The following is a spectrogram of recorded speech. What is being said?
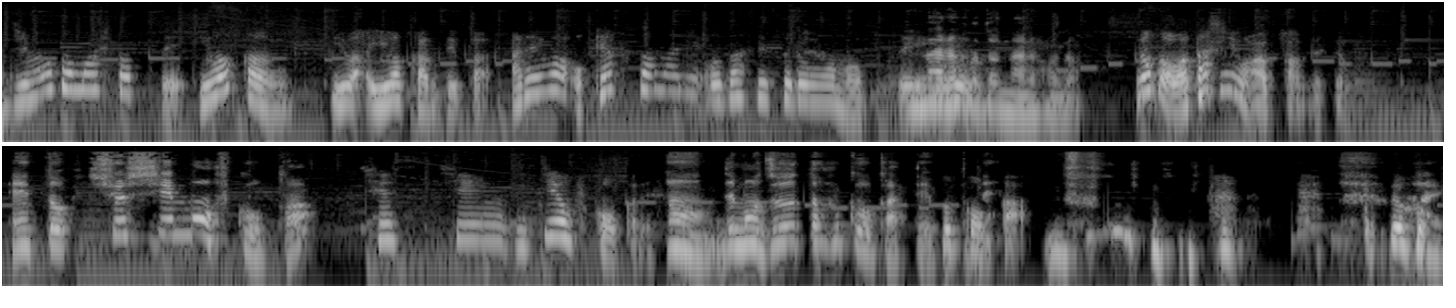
地元の人って違和感、違和違和感っていうか、あれはお客様にお出しするものっていうなるほど、なるほど。のが私にはあったんですよ。えっと、出身も福岡？出身、一応福岡です。うん。でもずっと福岡っていうことね。福岡。う んそうはい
